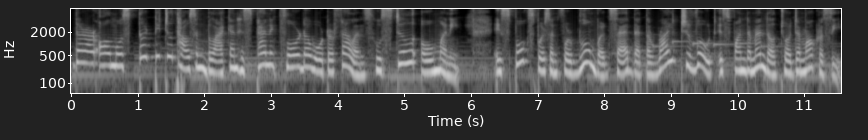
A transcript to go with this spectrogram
There are almost 32,000 black and Hispanic Florida voter felons who still owe money. A spokesperson for Bloomberg said that the right to vote is fundamental to a democracy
